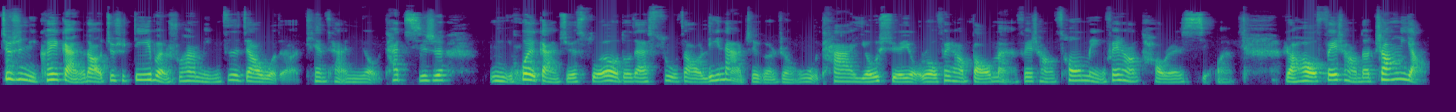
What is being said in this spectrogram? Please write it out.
就是你可以感觉到，就是第一本书它的名字叫《我的天才女友》，它其实你会感觉所有都在塑造丽娜这个人物，她有血有肉，非常饱满，非常聪明，非常讨人喜欢，然后非常的张扬，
